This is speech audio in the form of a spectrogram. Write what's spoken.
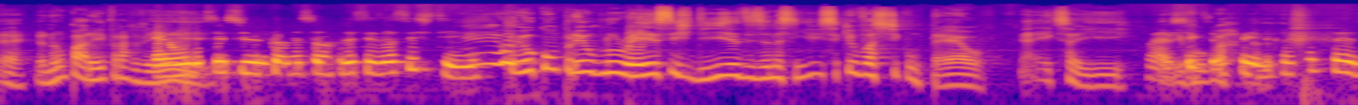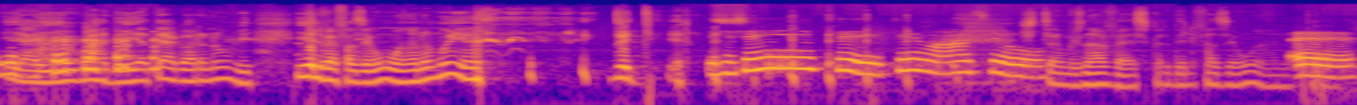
É, eu não parei para ver. É um desses filmes que a pessoa precisa assistir. É, eu, eu comprei o Blu-ray esses dias, dizendo assim: isso aqui eu vou assistir com o Theo. É isso aí. Vai assistir com filho, com certeza. E aí eu guardei e até agora não vi. E ele vai fazer um ano amanhã. Doideira. Gente, que máximo. Estamos na véspera dele fazer um ano. É.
